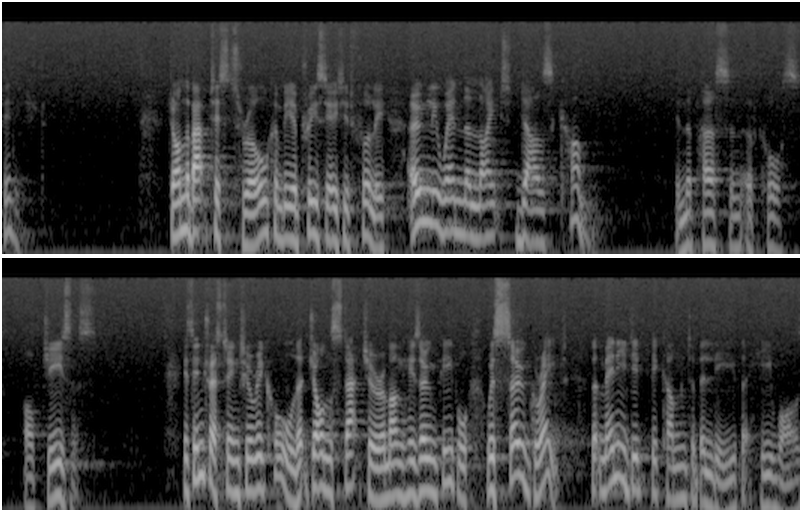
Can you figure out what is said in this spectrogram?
finished. John the Baptist's role can be appreciated fully only when the light does come, in the person, of course, of Jesus. It's interesting to recall that John's stature among his own people was so great that many did become to believe that he was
